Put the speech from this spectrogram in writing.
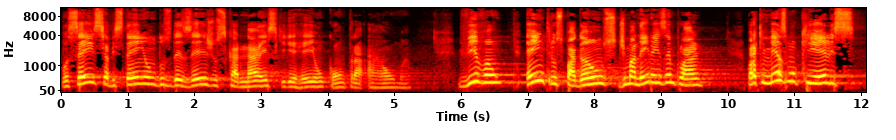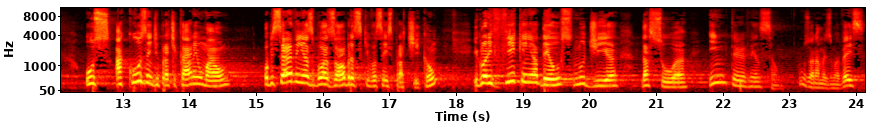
vocês se abstenham dos desejos carnais que guerreiam contra a alma. Vivam entre os pagãos de maneira exemplar, para que, mesmo que eles os acusem de praticarem o mal, observem as boas obras que vocês praticam e glorifiquem a Deus no dia da sua intervenção. Vamos orar mais uma vez?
